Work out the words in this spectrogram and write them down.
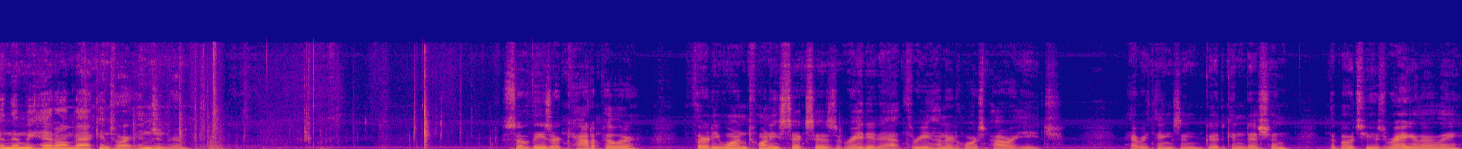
And then we head on back into our engine room. So these are Caterpillar 3126s rated at 300 horsepower each. Everything's in good condition. The boat's used regularly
